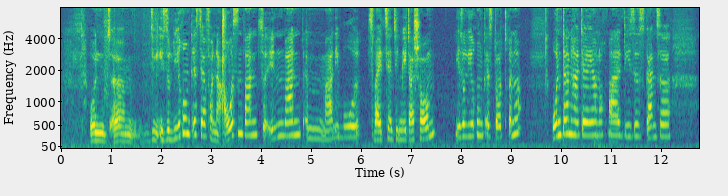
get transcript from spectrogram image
Und ähm, die Isolierung ist ja von der Außenwand zur Innenwand im Malibu zwei Zentimeter Schaumisolierung ist dort drin. Und dann hat er ja nochmal dieses ganze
